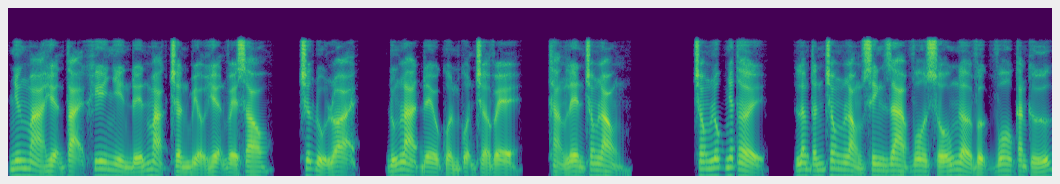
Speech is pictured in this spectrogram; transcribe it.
Nhưng mà hiện tại khi nhìn đến Mạc Trần biểu hiện về sau, trước đủ loại, đúng là đều quần cuộn trở về, thẳng lên trong lòng. Trong lúc nhất thời, Lâm Tấn trong lòng sinh ra vô số ngờ vực vô căn cứ.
